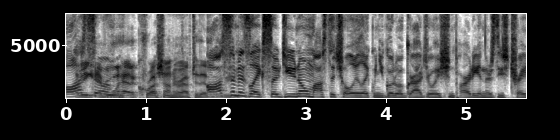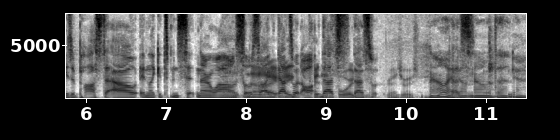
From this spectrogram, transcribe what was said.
I think everyone had a crush on her after that Awesome movie. is like so. Do you know mostaccioli? Like when you go to a graduation party and there's these trays of pasta out and like it's been sitting there a while. so Uh, No, it's like I- that's I what all, couldn't that's that's what. graduation. No, I That's- don't know what that. Yeah.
